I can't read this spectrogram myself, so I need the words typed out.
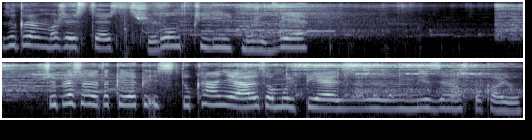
Zagramy może jeszcze trzy rundki, może dwie. Przepraszam za takie jakieś stukanie, ale to mój pies ym, jest ze mną w pokoju.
